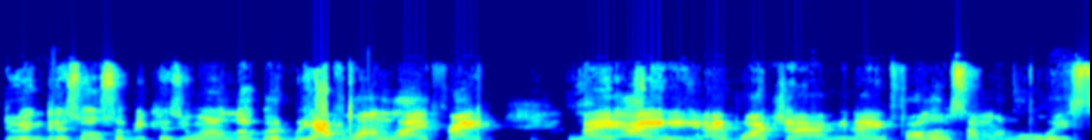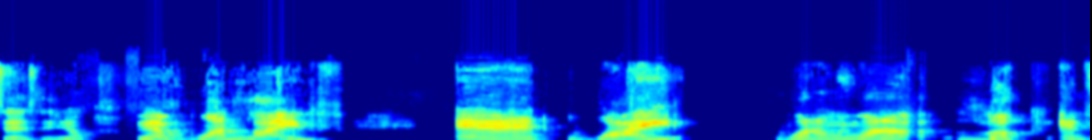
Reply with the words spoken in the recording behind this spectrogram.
doing this also because you want to look good. We have one life right? Mm-hmm. I, I i watch i mean i follow someone who always says you know we have one life and why wouldn't we want to look and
